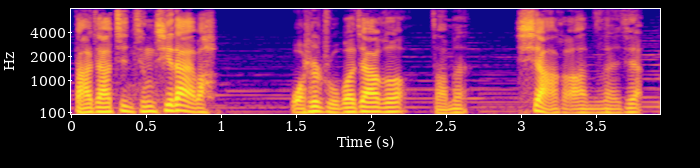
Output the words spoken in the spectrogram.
大家尽情期待吧。我是主播嘉哥，咱们下个案子再见。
